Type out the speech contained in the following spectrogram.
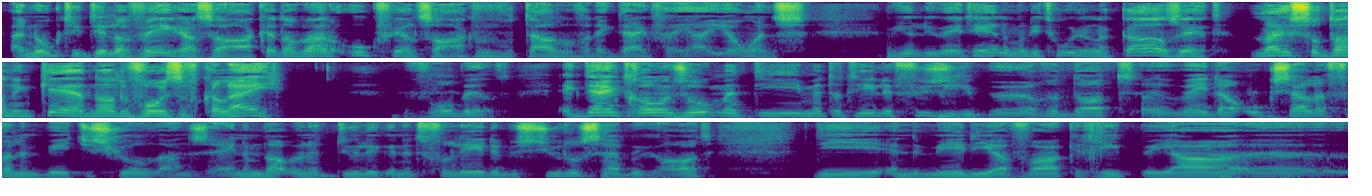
En ook die De La Vega zaken, daar werden ook veel zaken verteld waarvan ik denk van ja jongens, jullie weten helemaal niet hoe het in elkaar zit. Luister dan een keer naar The Voice of Calais. Bijvoorbeeld. Ik denk trouwens ook met, die, met dat hele fusiegebeuren dat eh, wij daar ook zelf wel een beetje schuld aan zijn. Omdat we natuurlijk in het verleden bestuurders hebben gehad die in de media vaak riepen, ja, uh,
